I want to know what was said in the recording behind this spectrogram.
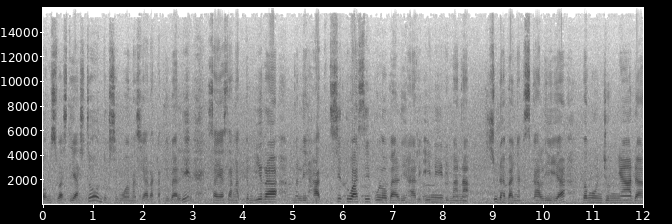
Om Swastiastu untuk semua masyarakat di Bali. Saya sangat gembira melihat situasi Pulau Bali hari ini di mana sudah banyak sekali ya pengunjungnya dan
